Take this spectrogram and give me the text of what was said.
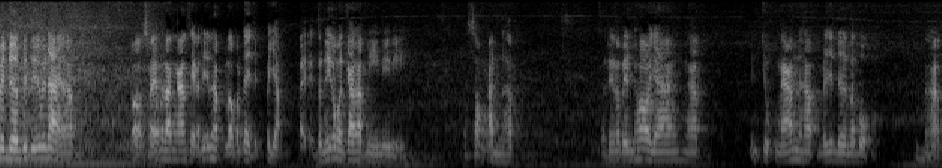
ไปเดินไปซื้อไม่ได้นะครับ ก็ใช้พลังงานแสงอาทิตย์ครับ เราก็ได้ประหยัดตัวนี้ก็เหมือนกันครับนี่นี่นี่สองอันนะครับตัวนี้ก็เป็นท่อยางนะครับ เป็นจุกน้ำนะครับไม่จะเดินระบบนะครับ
